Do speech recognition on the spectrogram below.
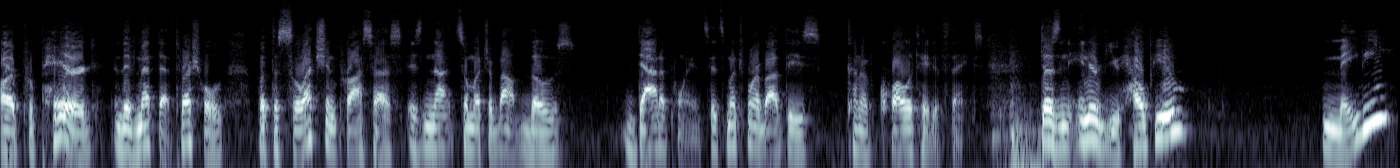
are prepared and they've met that threshold. But the selection process is not so much about those data points, it's much more about these kind of qualitative things. Does an interview help you? Maybe.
